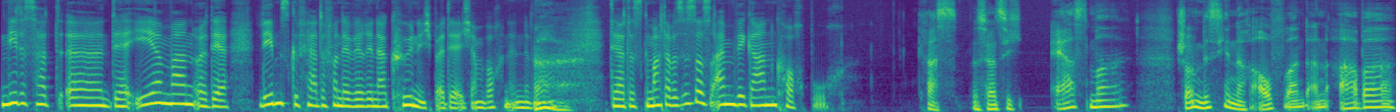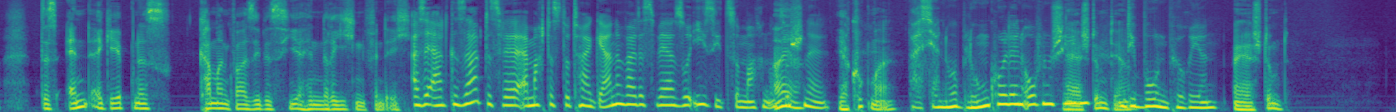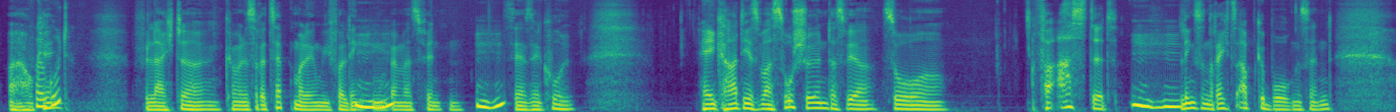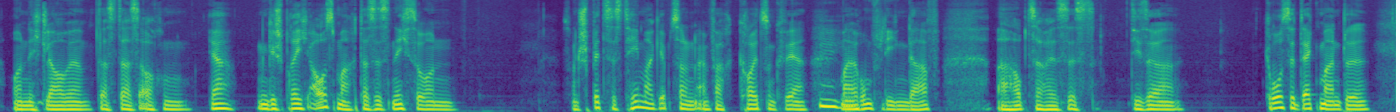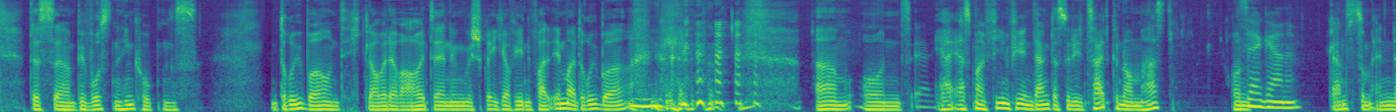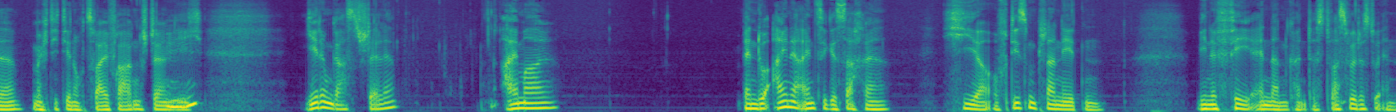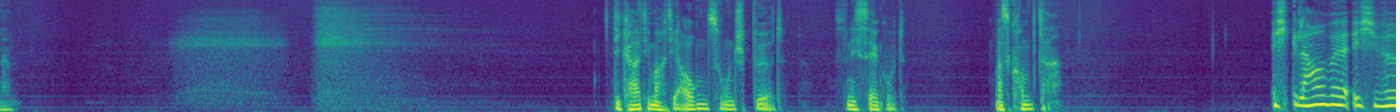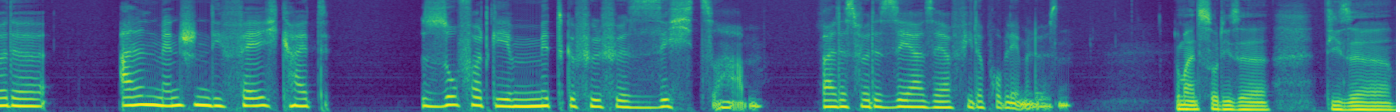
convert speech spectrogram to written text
Nee, das hat äh, der Ehemann oder der Lebensgefährte von der Verena König, bei der ich am Wochenende war. Ah. Der hat das gemacht, aber es ist aus einem veganen Kochbuch. Krass. Das hört sich erstmal schon ein bisschen nach Aufwand an, aber das Endergebnis kann man quasi bis hierhin riechen, finde ich. Also er hat gesagt, das wär, er macht das total gerne, weil das wäre so easy zu machen und Ah, so ja. schnell. Ja, guck mal. Weil es ja nur Blumenkohl in den Ofen schieben Ja, stimmt, ja. und die Bohnen pürieren. Ja, ja stimmt. Ah, okay. Voll gut. Vielleicht äh, können wir das Rezept mal irgendwie verlinken, Mhm. wenn wir es finden. Sehr, sehr cool. Hey Kathi, es war so schön, dass wir so verastet Mhm. links und rechts abgebogen sind. Und ich glaube, dass das auch ein, ja, ein Gespräch ausmacht, dass es nicht so ein, so ein spitzes Thema gibt, sondern einfach kreuz und quer Mhm. mal rumfliegen darf. Äh, Hauptsache, es ist dieser große Deckmantel des äh, bewussten Hinguckens drüber und ich glaube, der war heute in dem Gespräch auf jeden Fall immer drüber. ähm, und ja, erstmal vielen, vielen Dank, dass du dir die Zeit genommen hast. Und Sehr gerne. ganz zum Ende möchte ich dir noch zwei Fragen stellen, die ich jedem Gast stelle. Einmal, wenn du eine einzige Sache hier auf diesem Planeten wie eine Fee ändern könntest, was würdest du ändern? Die Kathi macht die Augen zu und spürt. Das finde ich sehr gut. Was kommt da? Ich glaube, ich würde allen Menschen die Fähigkeit sofort geben, Mitgefühl für sich zu haben, weil das würde sehr, sehr viele Probleme lösen. Du meinst so diese, diese,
